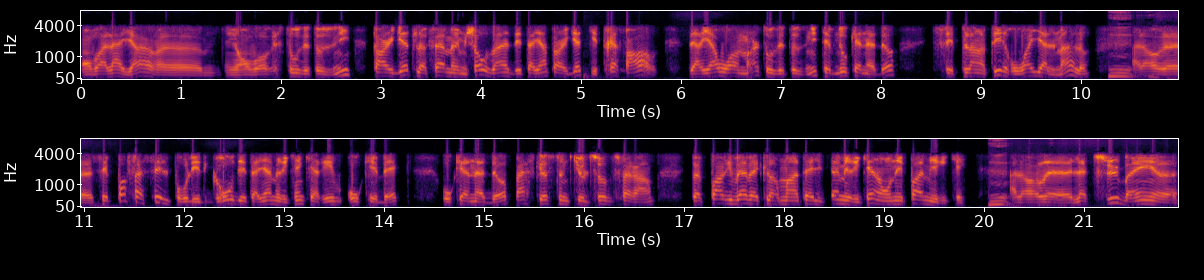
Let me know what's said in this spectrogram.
on va aller ailleurs euh, et on va rester aux États-Unis. Target l'a fait la même chose, hein, détaillant Target qui est très fort derrière Walmart aux États-Unis, t'es venu au Canada, s'est planté royalement là. Hmm. Alors euh, c'est pas facile pour les gros détaillants américains qui arrivent au Québec, au Canada, parce que c'est une culture différente. Ils peuvent pas arriver avec leur mentalité américaine. On n'est pas américain. Hmm. Alors euh, là-dessus, ben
